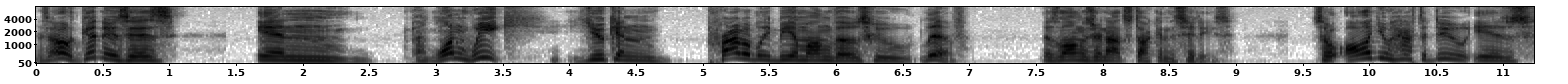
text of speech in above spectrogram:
I said, "Oh, good news is in one week you can probably be among those who live as long as you're not stuck in the cities." So all you have to do is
